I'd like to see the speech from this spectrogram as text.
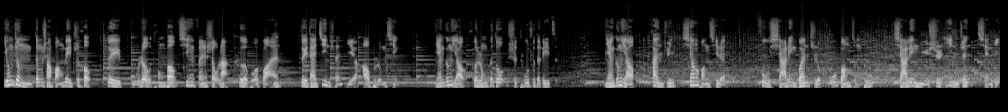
雍正登上皇位之后，对骨肉同胞心狠手辣、刻薄寡恩，对待近臣也毫不容情。年羹尧和隆科多是突出的例子。年羹尧，汉军镶黄旗人，副辖令官至湖广总督，辖令女士胤禛前邸。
